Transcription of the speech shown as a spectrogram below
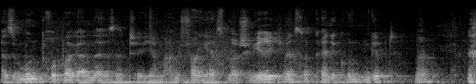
also Mundpropaganda ist natürlich am Anfang erstmal schwierig, wenn es noch keine Kunden gibt. Ne?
